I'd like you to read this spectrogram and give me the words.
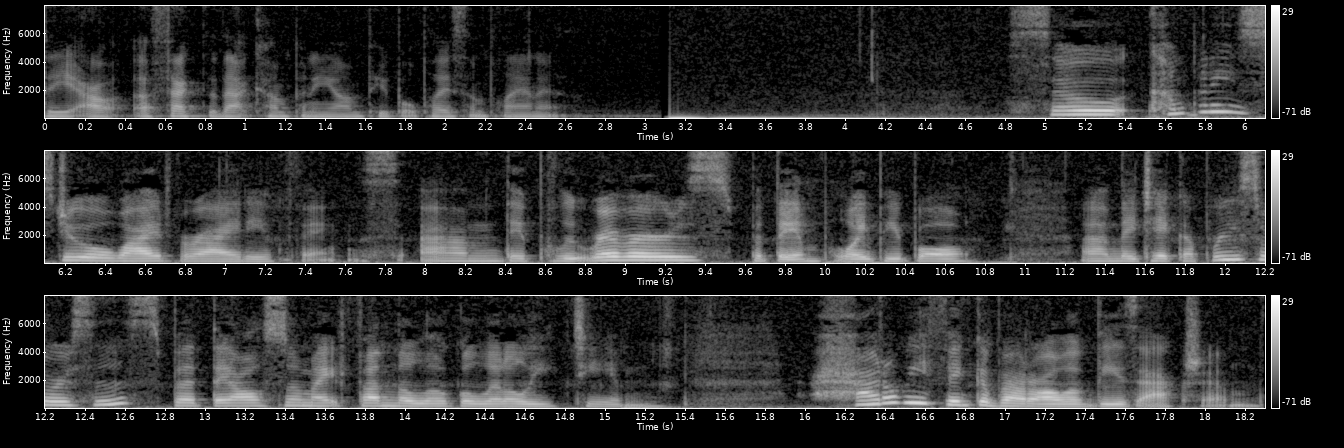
the out- effect of that company on people, place, and planet. So, companies do a wide variety of things. Um, they pollute rivers, but they employ people. Um, they take up resources, but they also might fund the local Little League team. How do we think about all of these actions?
